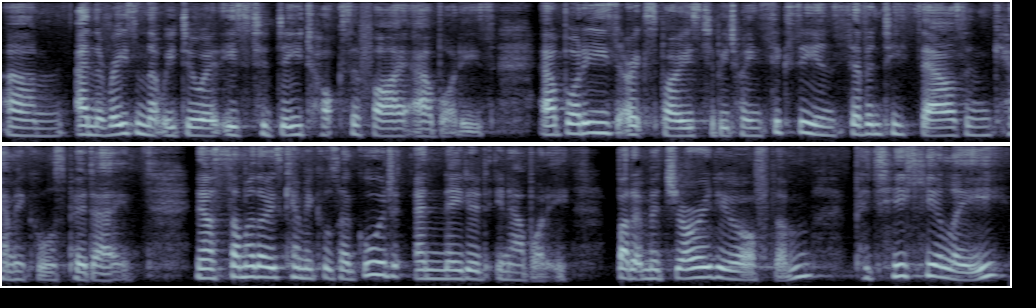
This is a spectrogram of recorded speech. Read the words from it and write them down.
um, and the reason that we do it is to detoxify our bodies. Our bodies are exposed to between 60 and 70,000 chemicals per day. Now, some of those chemicals are good and needed in our body, but a majority of them, particularly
